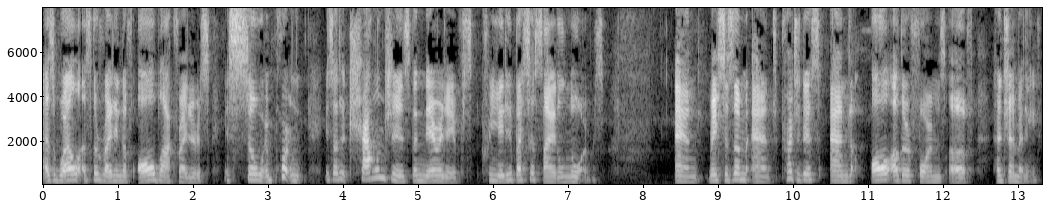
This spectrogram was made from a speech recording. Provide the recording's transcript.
as well as the writing of all black writers, is so important is that it challenges the narratives created by societal norms and racism and prejudice and all other forms of hegemony.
